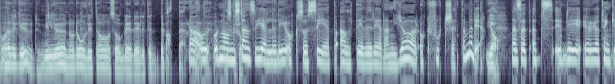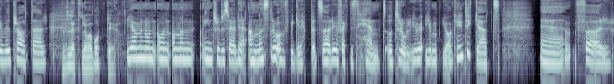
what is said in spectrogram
Och herregud, miljön och dåligt och så blev det lite debatt där. Ja, och, och någonstans så gäller det ju också att se på allt det vi redan gör och fortsätta med det. Ja, Alltså att, att det, jag tänker vi pratar, det är lätt att glömma bort det. ja men om, om, om man här anastropbegreppet så har det ju faktiskt hänt otroligt. Jag, jag kan ju tycka att eh, för,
